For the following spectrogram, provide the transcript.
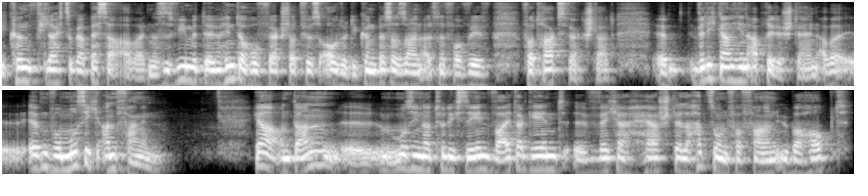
Die können vielleicht sogar besser arbeiten. Das ist wie mit der Hinterhofwerkstatt fürs Auto. Die können besser sein als eine VW-Vertragswerkstatt. Äh, will ich gar nicht in Abrede stellen, aber irgendwo muss ich anfangen. Ja, und dann äh, muss ich natürlich sehen, weitergehend, äh, welcher Hersteller hat so ein Verfahren überhaupt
